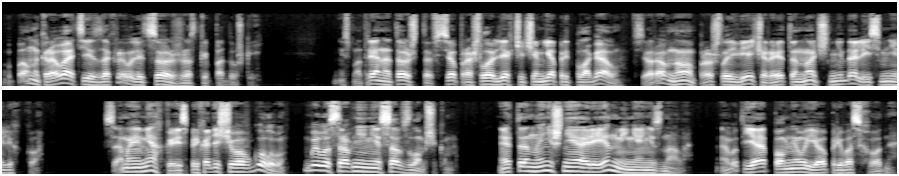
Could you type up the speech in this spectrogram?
упал на кровать и закрыл лицо жесткой подушкой. Несмотря на то, что все прошло легче, чем я предполагал, все равно прошлый вечер и эта ночь не дались мне легко. Самое мягкое из приходящего в голову было сравнение со взломщиком. Это нынешняя Ариен меня не знала, а вот я помнил ее превосходно.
